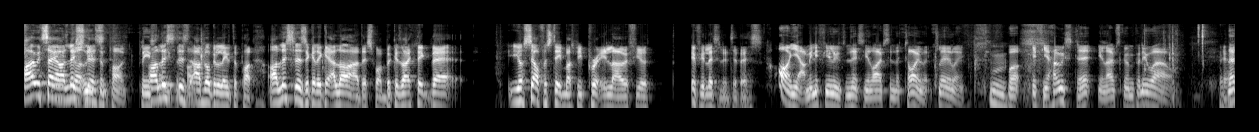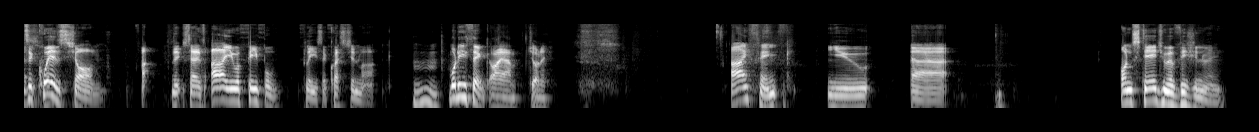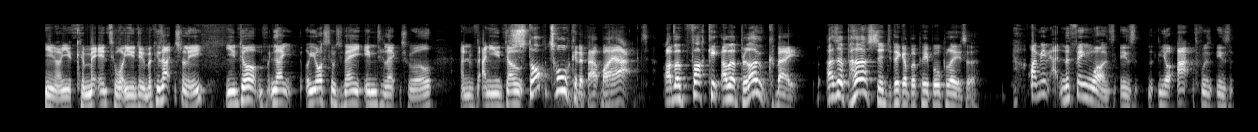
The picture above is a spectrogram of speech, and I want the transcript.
I would say our Please leave listeners. pod. Please our don't leave the listeners. pod. I'm not going to leave the pod. Our listeners are going to get a lot out of this one because I think that your self-esteem must be pretty low if you're if you're listening to this. Oh yeah. I mean, if you're losing this, your life's in the toilet, clearly. Hmm. But if you host it, your life's going pretty well. There's a quiz, Sean, uh, that says, "Are you a people pleaser?" Question mark. What do you think I am, Jonny? I think you, uh, on stage, you're a visionary. You know, you're committed to what you do because actually, you don't like your stuff's very intellectual, and and you don't. Stop talking about my act. I'm a fucking. I'm a bloke, mate. As a person, do you think I'm a people pleaser? I mean, the thing was, is your act was is.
